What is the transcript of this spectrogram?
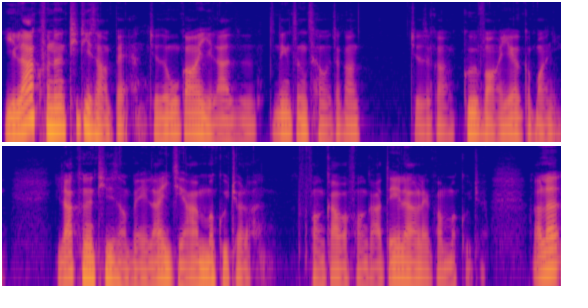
伊拉可能天天上班。就是我讲伊拉是制定政策或者讲，就是讲管防疫个搿帮人，伊拉可能天天上班，伊拉已经也没感觉了，放假勿放假，对伊拉来讲没感觉。阿拉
